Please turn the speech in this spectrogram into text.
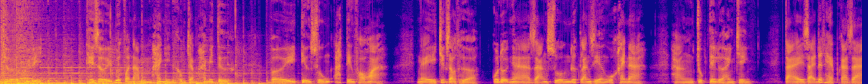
Kính thưa quý vị, thế giới bước vào năm 2024 với tiếng súng át tiếng pháo hoa. Ngay trước giao thừa, quân đội Nga giáng xuống nước láng giềng Ukraine hàng chục tên lửa hành trình. Tại giải đất hẹp Gaza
